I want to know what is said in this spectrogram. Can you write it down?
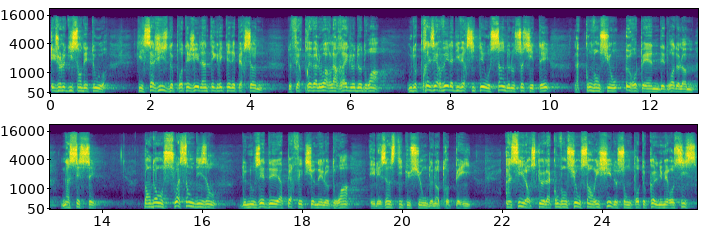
Et je le dis sans détour, qu'il s'agisse de protéger l'intégrité des personnes, de faire prévaloir la règle de droit ou de préserver la diversité au sein de nos sociétés, la Convention européenne des droits de l'homme n'a cessé, pendant 70 ans, de nous aider à perfectionner le droit et les institutions de notre pays. Ainsi, lorsque la Convention s'enrichit de son protocole numéro 6,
